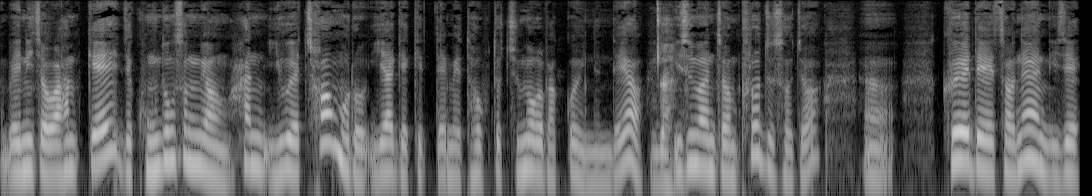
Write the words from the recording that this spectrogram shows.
매니저와 함께 이제 공동 성명 한 이후에 처음으로 이야기했기 때문에 더욱더 주목을 받고 있는데요. 네. 이수만 전 프로듀서죠. 어, 그에 대해서는 이제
